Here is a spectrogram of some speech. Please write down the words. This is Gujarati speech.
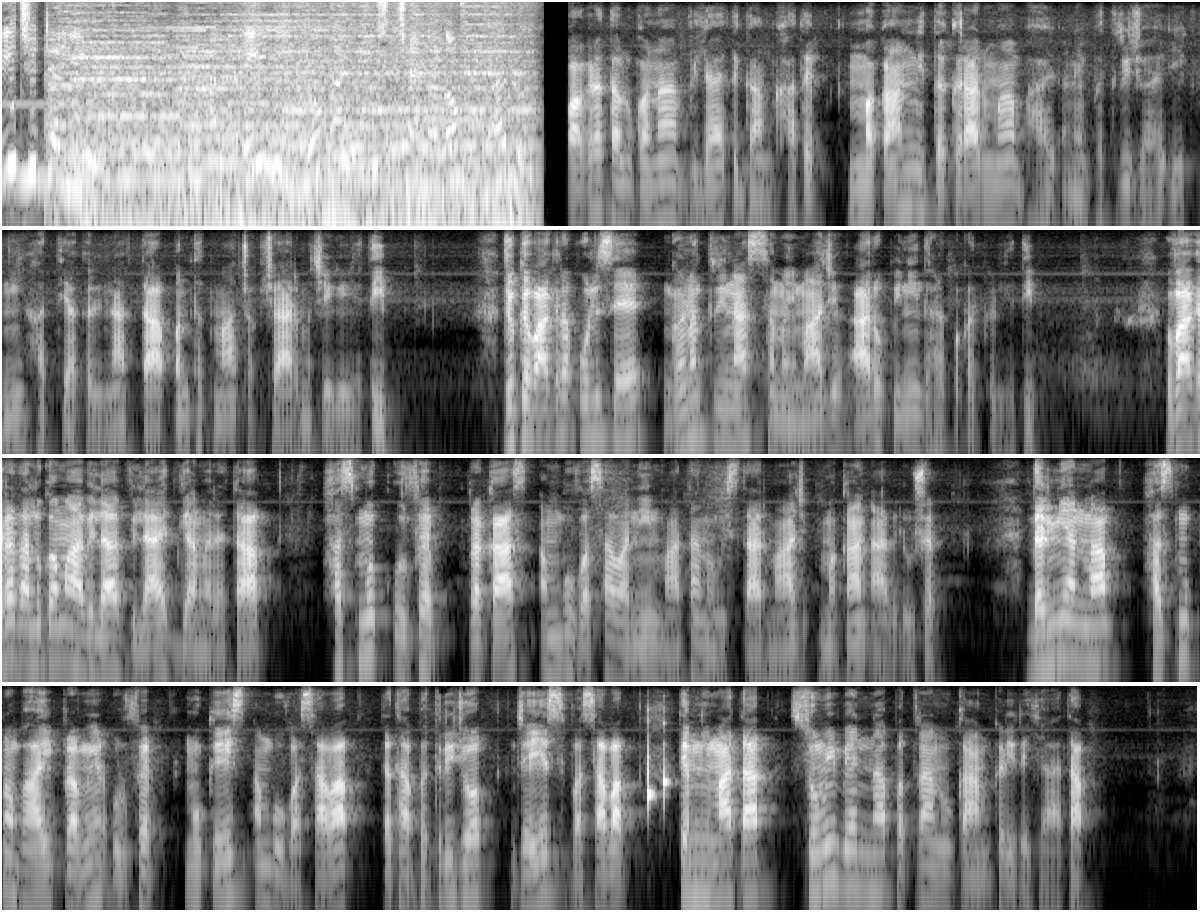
ડિજિટલ. વાગરા તાલુકાના વિલાયત ગામ ખાતે મકાનની તકરારમાં ભાઈ અને ભત્રીજાએ એકની હત્યા કરી નાખતા પંથકમાં ચકચાર મચી ગઈ હતી. જોકે વાગરા પોલીસે ગણતરીના સમયમાં જ આરોપીની ધરપકડ કરી હતી. વાગરા તાલુકામાં આવેલા વિલાયત ગામે રહેતા હસમુખ ઉર્ફે પ્રકાશ અંબુ વસાવાની માતાનો વિસ્તારમાં જ મકાન આવેલું છે. દરમિયાનમાં હસમુખનો ભાઈ પ્રવીણ ઉર્ફે મુકેશ અંબુ વસાવા તથા ભત્રીજો જયેશ વસાવા તેમની માતા સુમીબેનના પતરાનું કામ કરી રહ્યા હતા.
